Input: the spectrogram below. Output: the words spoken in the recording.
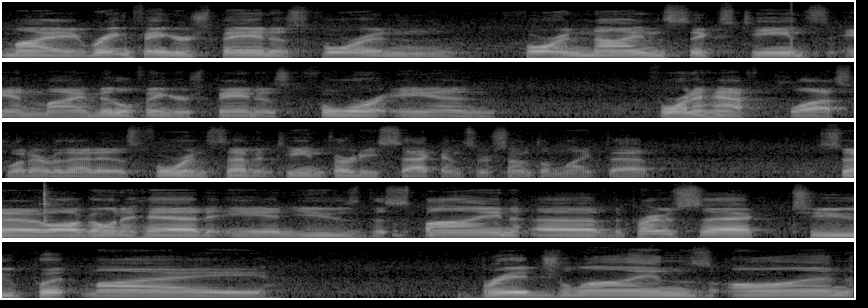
my ring finger span is four and four and nine sixteenths, and my middle finger span is four and four and a half plus, whatever that is, four and 17 30 seconds or something like that. So I'll go on ahead and use the spine of the ProSect to put my bridge lines on.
